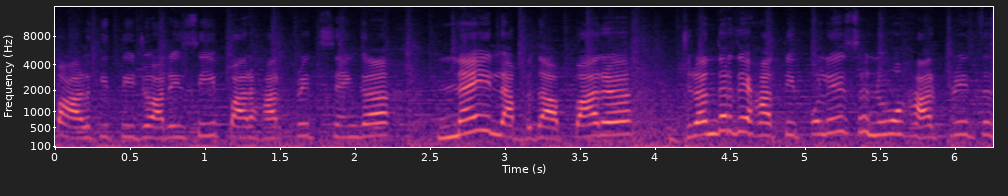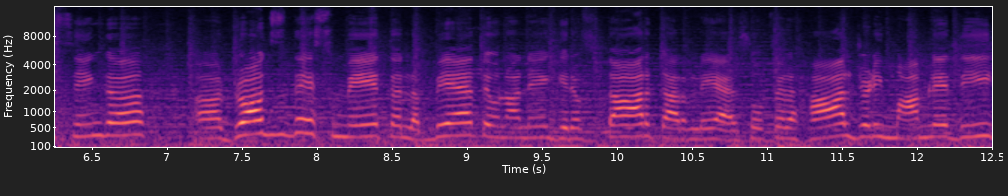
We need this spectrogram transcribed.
ਭਾਲ ਕੀਤੀ ਜਾ ਰਹੀ ਸੀ, ਪਰ ਹਰਪ੍ਰੀਤ ਸਿੰਘ ਨਹੀਂ ਲੱਭਦਾ। ਪਰ ਜਲੰਧਰ ਦੇ ਹਾਤੀ ਪੁਲਿਸ ਨੂੰ ਹਰਪ੍ਰੀਤ ਸਿੰਘ ਡਰੱਗਸ ਦੇ ਸਮੇਤ ਲੱਭਿਆ ਹੈ ਤੇ ਉਹਨਾਂ ਨੇ ਗ੍ਰਿਫਤਾਰ ਕਰ ਲਿਆ ਸੋ ਫਿਲਹਾਲ ਜਿਹੜੀ ਮਾਮਲੇ ਦੀ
